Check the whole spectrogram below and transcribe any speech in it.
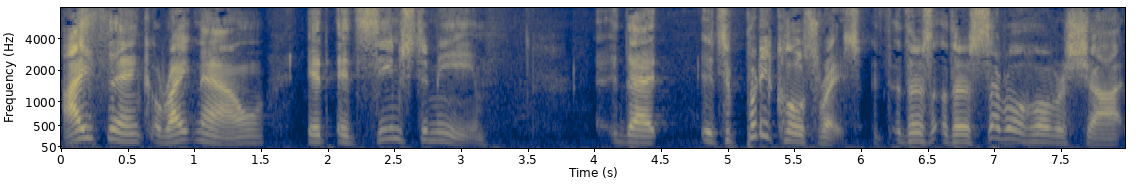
I think right now it it seems to me that it's a pretty close race. There's there's several who have a shot.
